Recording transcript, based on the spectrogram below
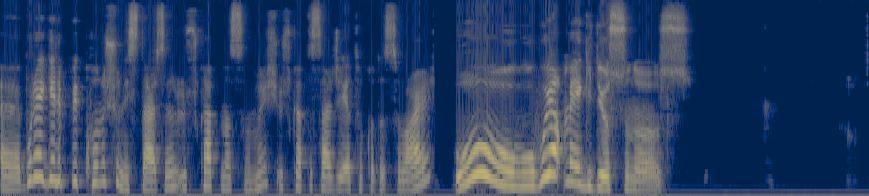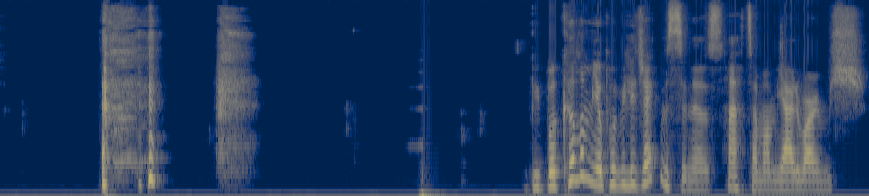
Ee, buraya gelip bir konuşun isterseniz. Üst kat nasılmış? Üst katta sadece yatak odası var. Oo, vuhu yapmaya gidiyorsunuz. Bir bakalım yapabilecek misiniz? Heh tamam yer varmış.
